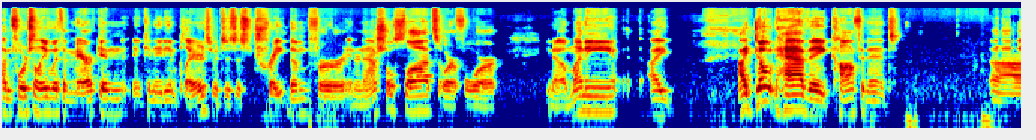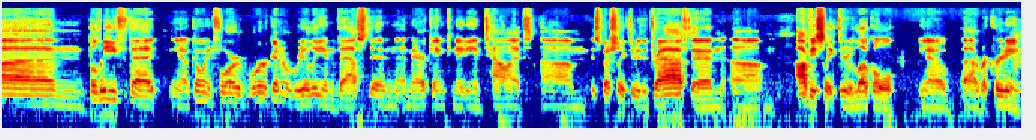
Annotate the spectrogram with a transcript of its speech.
unfortunately with American and Canadian players, which is just trade them for international slots or for you know money. I I don't have a confident um, belief that you know going forward we're going to really invest in American Canadian talent, um, especially through the draft and um, obviously through local you know uh, recruiting,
